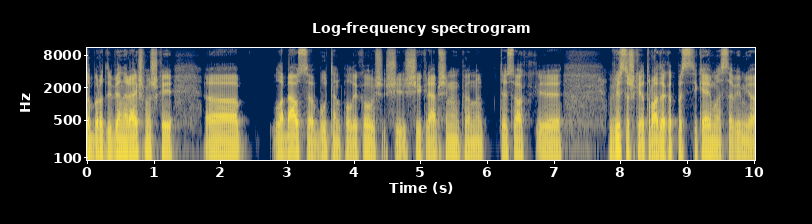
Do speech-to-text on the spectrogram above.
dabar tai vienareikšmiškai uh, labiausia būtent palaikau šį, šį krepšininką, nu, tiesiog uh, visiškai atrodė, kad pasitikėjimas savim jo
